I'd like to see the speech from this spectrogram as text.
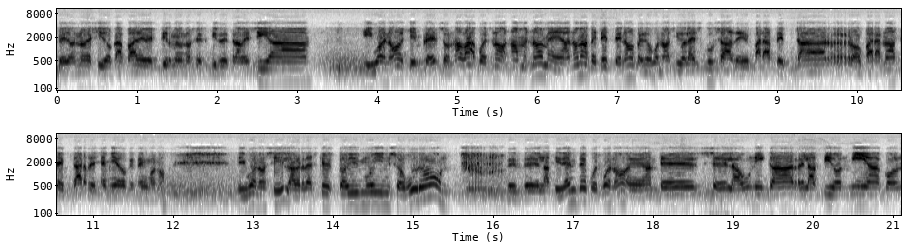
pero no he sido capaz de vestirme unos esquís de travesía, y bueno, siempre eso, no va, pues no, no, no me, no me apetece, ¿no? Pero bueno, ha sido la excusa de, para aceptar o para no aceptar de ese miedo que tengo, ¿no? Y bueno, sí, la verdad es que estoy muy inseguro desde el accidente, pues bueno, eh, antes eh, la única relación mía con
